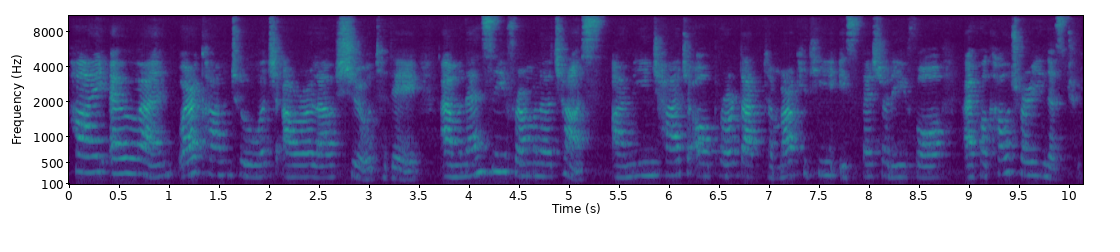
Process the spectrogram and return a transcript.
hi everyone, welcome to watch our live show today. I'm Nancy from Lachance. I'm in charge of product marketing, especially for aquaculture industry.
